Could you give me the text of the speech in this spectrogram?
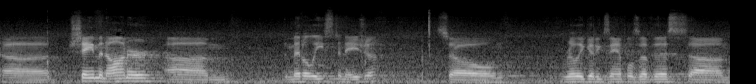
uh, shame and honor, um, the Middle East and Asia. So really good examples of this. Um,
